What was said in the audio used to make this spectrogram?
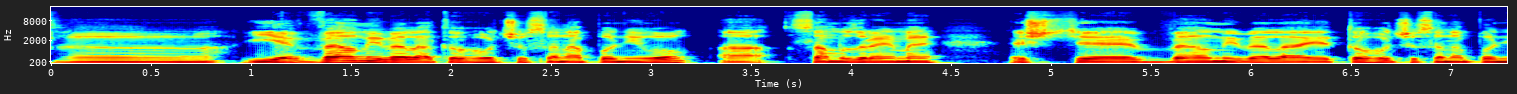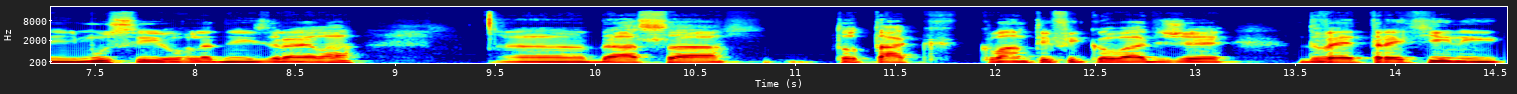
Eh, je veľmi veľa toho, čo sa naplnilo a samozrejme ešte veľmi veľa je toho, čo sa naplniť musí ohľadne Izraela. Eh, dá sa to tak kvantifikovať, že dve tretiny,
